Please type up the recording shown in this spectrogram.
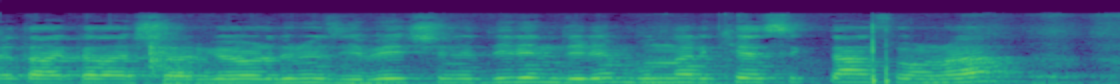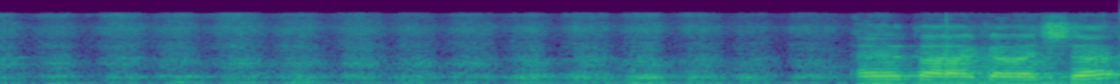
Evet arkadaşlar gördüğünüz gibi şimdi dilim dilim bunları kestikten sonra Evet arkadaşlar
